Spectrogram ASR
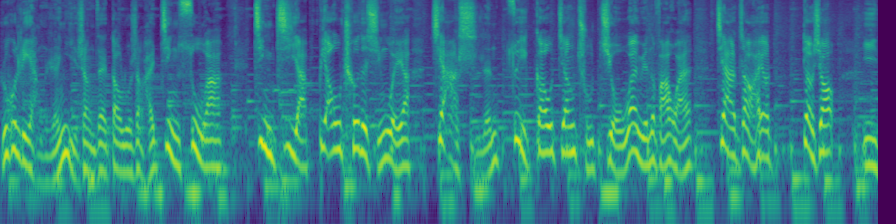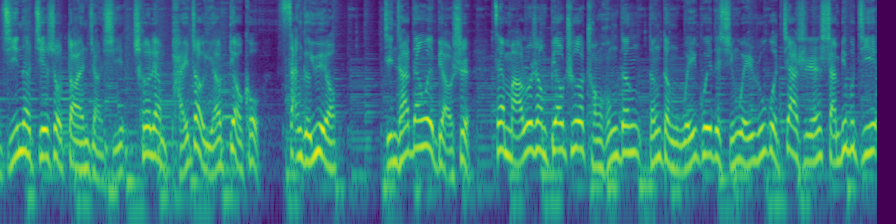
如果两人以上在道路上还竞速啊、竞技啊、飙车的行为啊，驾驶人最高将处九万元的罚款，驾照还要吊销。以及呢，接受道安讲习，车辆牌照也要吊扣三个月哦。警察单位表示，在马路上飙车、闯红灯等等违规的行为，如果驾驶人闪避不及，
